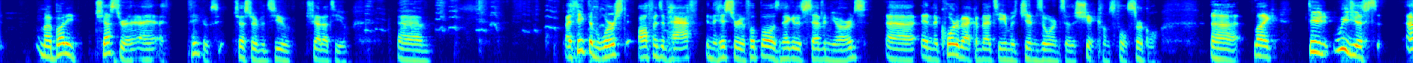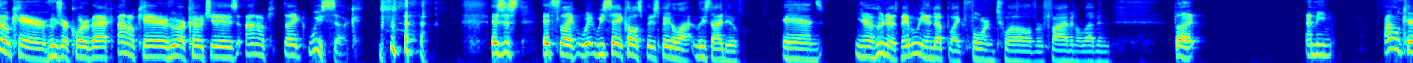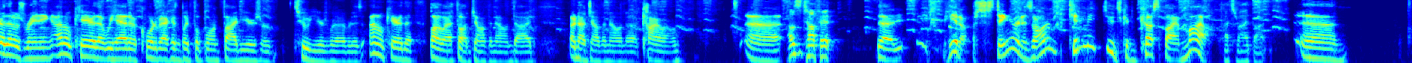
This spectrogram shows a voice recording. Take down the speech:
my buddy Chester, I, I, think it was Chester, if it's you, shout out to you. Um, I think the worst offensive half in the history of football is negative seven yards. Uh, and the quarterback of that team was Jim Zorn, so the shit comes full circle. Uh, like, dude, we just I don't care who's our quarterback. I don't care who our coach is. I don't like we suck. it's just it's like we, we say call a spade a spade a lot. At least I do. And you know who knows? Maybe we end up like four and twelve or five and eleven. But I mean, I don't care that it was raining. I don't care that we had a quarterback hasn't played football in five years or two years, whatever it is. I don't care that. By the way, I thought Jonathan Allen died or not Jonathan Allen, uh, Kyle Allen. Uh, that was a tough hit. Uh, he had a stinger in his arm. Kidding me? Dude's concussed by a mile. That's what I thought. Uh,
